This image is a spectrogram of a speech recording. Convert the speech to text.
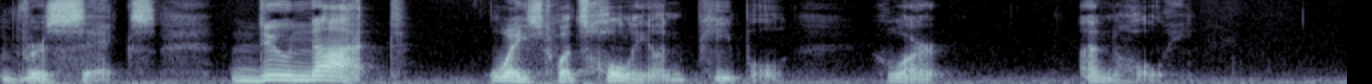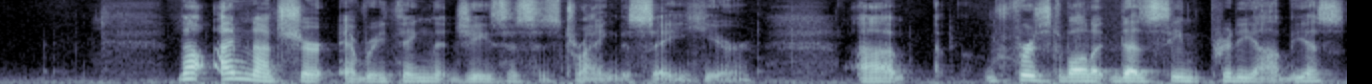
verse 6, do not waste what's holy on people who are unholy. Now, I'm not sure everything that Jesus is trying to say here. Uh, first of all, it does seem pretty obvious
